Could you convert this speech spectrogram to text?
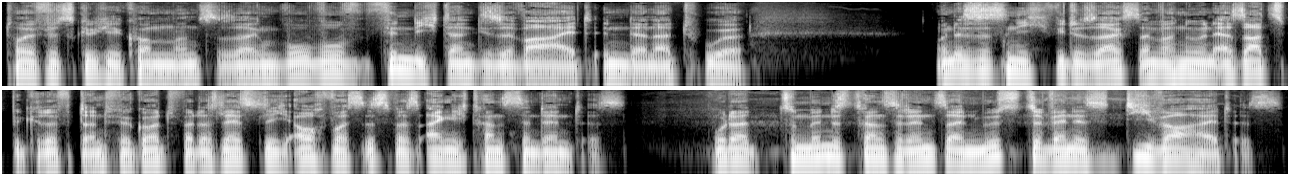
Teufelsküche kommen und zu sagen, wo, wo finde ich dann diese Wahrheit in der Natur? Und ist es nicht, wie du sagst, einfach nur ein Ersatzbegriff dann für Gott, weil das letztlich auch was ist, was eigentlich transzendent ist. Oder zumindest transzendent sein müsste, wenn es die Wahrheit ist.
